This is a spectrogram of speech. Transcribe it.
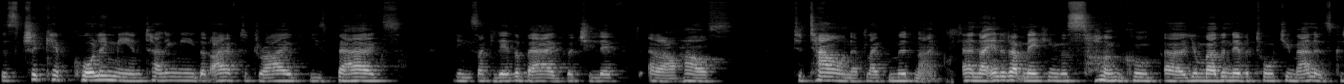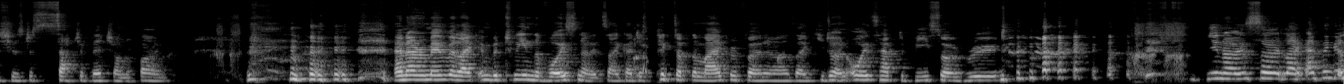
this chick kept calling me and telling me that I have to drive these bags, these like leather bags that she left at our house to town at like midnight. And I ended up making this song called uh, Your Mother Never Taught You Manners because she was just such a bitch on the phone. and I remember like in between the voice notes, like I just picked up the microphone and I was like, you don't always have to be so rude. you know, so like I think a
